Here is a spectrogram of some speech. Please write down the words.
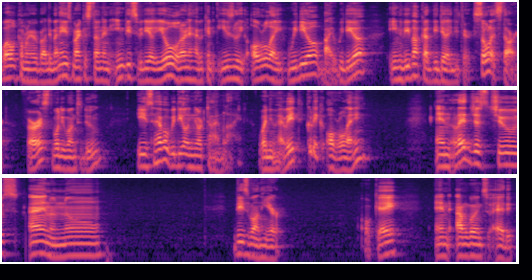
Welcome everybody, my name is Marcus Stone and in this video you'll learn how you can easily overlay video by video in VivaCut Video Editor. So let's start. First, what you want to do is have a video in your timeline. When you have it, click overlay and let's just choose, I don't know, this one here. Okay, and I'm going to edit.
